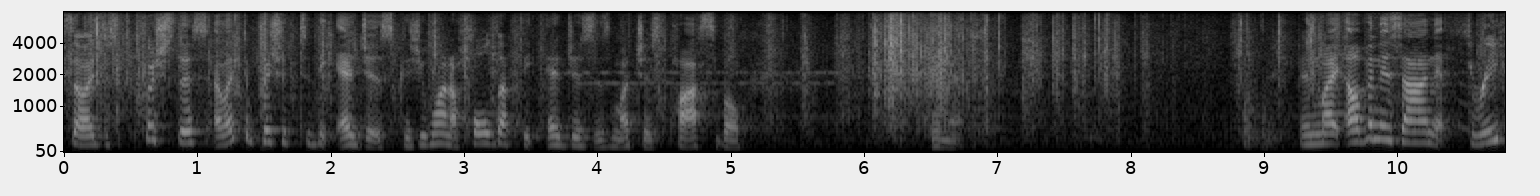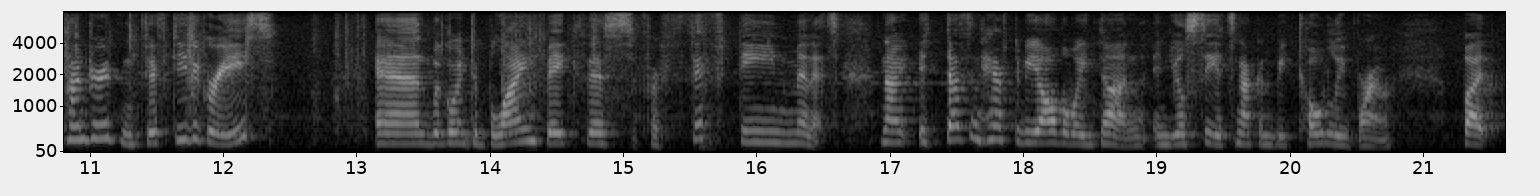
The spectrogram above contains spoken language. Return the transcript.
so I just push this. I like to push it to the edges because you want to hold up the edges as much as possible in it. And my oven is on at 350 degrees. And we're going to blind bake this for 15 minutes. Now, it doesn't have to be all the way done, and you'll see it's not going to be totally brown. But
